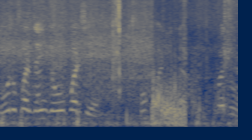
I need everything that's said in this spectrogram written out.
બોર ઉપર જઈને જોવું પડશે. હું કરી છે બધું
